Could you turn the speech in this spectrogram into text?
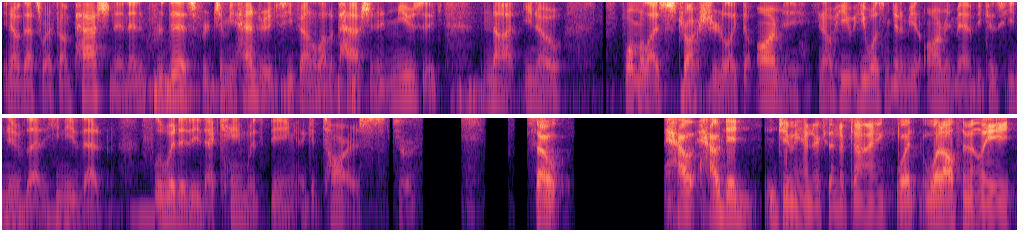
you know, that's where I found passion in. And for this, for Jimi Hendrix, he found a lot of passion in music, not, you know, formalized structure like the army. You know, he, he wasn't going to be an army man because he knew that he needed that fluidity that came with being a guitarist. Sure. So, how how did Jimi Hendrix end up dying? What what ultimately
